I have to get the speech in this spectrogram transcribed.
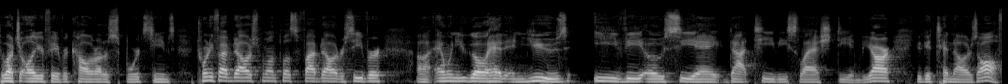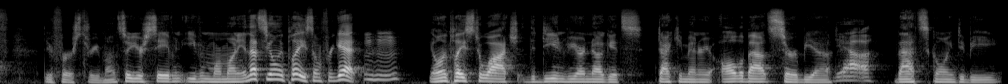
to watch all your favorite Colorado sports teams. $25 per month plus a $5 receiver. Uh, and when you go ahead and use evoca.tv slash DNVR, you get $10 off your first three months. So you're saving even more money. And that's the only place, don't forget, the only place to watch the DNVR Nuggets documentary all about Serbia. Yeah. That's going to be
